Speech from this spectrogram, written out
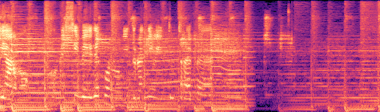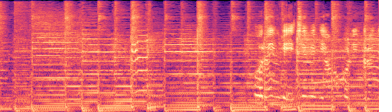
vediamo come si vede con un ingrandimento 3x ora invece vediamo con l'ingrandimento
